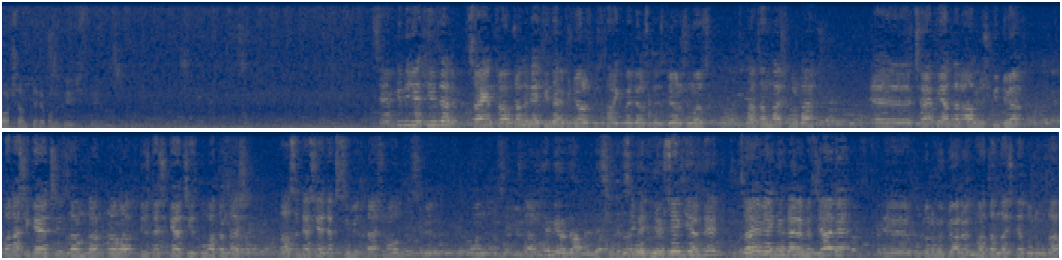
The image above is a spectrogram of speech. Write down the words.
Bu akşam telefonu değiştireyim mi? Sevgili yetkililer, Sayın Trabzon'un vekilleri biliyoruz, bizi takip ediyorsunuz, izliyorsunuz. Vatandaş burada eee çay fiyatları almış gidiyor. O da şikayetçi zamdan ama biz de şikayetçiyiz. Bu vatandaş nasıl yaşayacak? Simit kaç lira oldu? Simit 18 lira mı? Yemiyor daha millet şimdi. Simit yüksek girdi. Sayın vekillerimiz yani e, bu durumu görün, vatandaş ne durumda.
